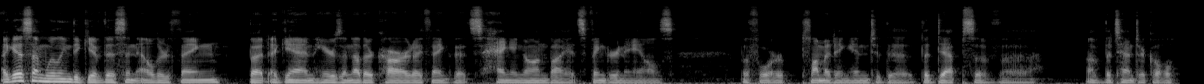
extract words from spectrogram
I guess I'm willing to give this an elder thing but again, here's another card I think that's hanging on by its fingernails before plummeting into the, the depths of uh, of the tentacle.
